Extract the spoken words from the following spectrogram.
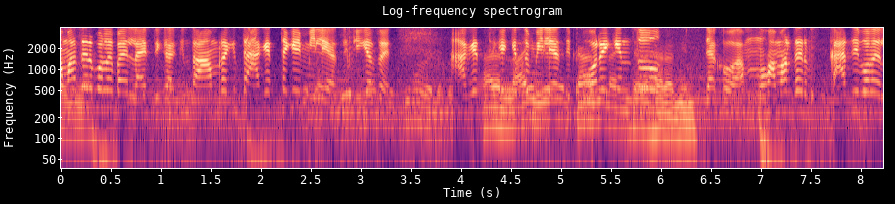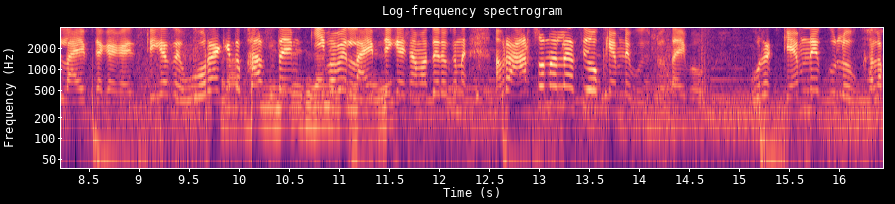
আমাদের বলে ভাই লাইভ দেখা কিন্তু আমরা কিন্তু আগের থেকে মিলে আছি ঠিক আছে? আগের থেকে কিন্তু মিলে আছি। পরে কিন্তু দেখো আমাদের কাজই বলে লাইভ দেখা গাইস ঠিক আছে? ওরা কিন্তু ফার্স্ট টাইম কীভাবে লাইভ দেখে আসে আমাদের ওখানে আমরা আর্সেনালে আছি ও কেমনে বুঝলো? তাই বল। ওরা কেমনে গুলো খালা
